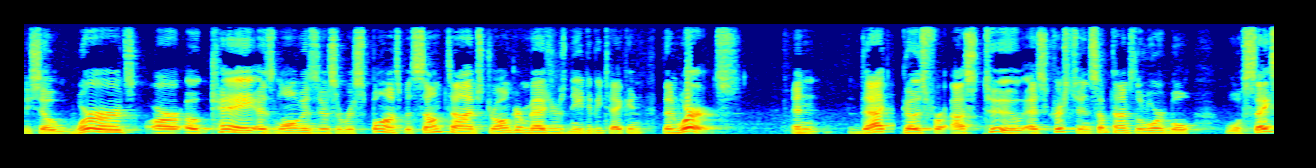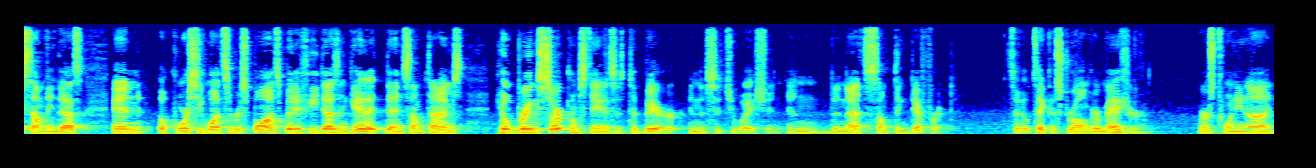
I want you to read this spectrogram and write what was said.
See, so words are okay as long as there's a response, but sometimes stronger measures need to be taken than words. And that goes for us too as Christians. Sometimes the Lord will, will say something to us and of course, he wants a response, but if he doesn't get it, then sometimes he'll bring circumstances to bear in the situation. And then that's something different. So he'll take a stronger measure. Verse 29.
